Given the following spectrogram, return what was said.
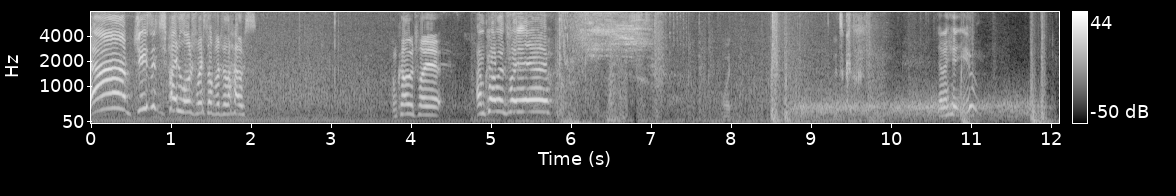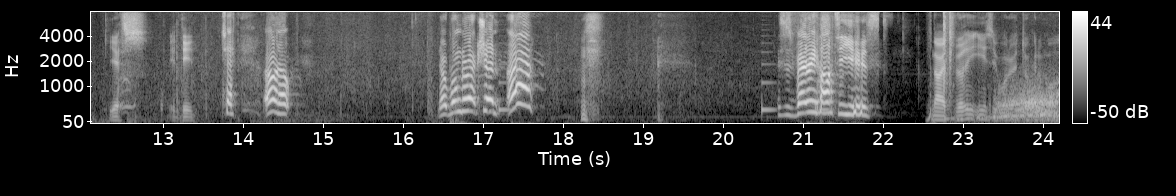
Ah! Jesus! I launched myself into the house! I'm coming for you! I'm coming for you! What? Let's go. Did I hit you? Yes, it did. Oh no! No, wrong direction! Ah! this is very hard to use. No, it's very easy. What are you talking about?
